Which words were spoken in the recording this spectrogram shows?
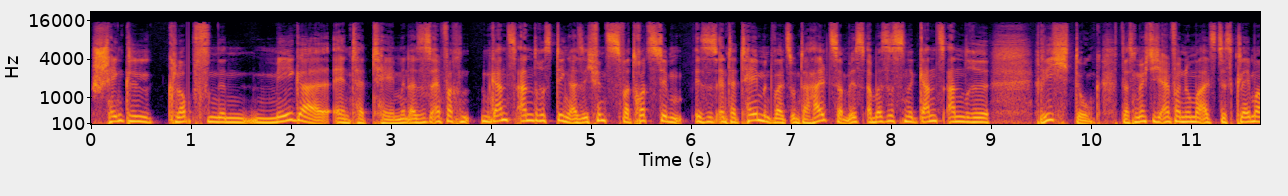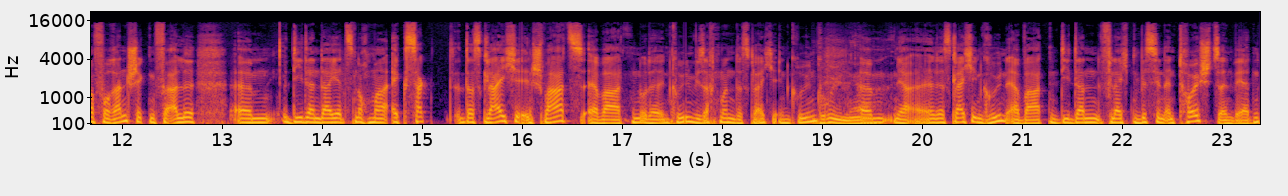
schenkelklopfenden Mega-Entertainment. Also es ist einfach ein ganz anderes Ding. Also ich finde es zwar trotzdem, ist es Entertainment, weil es unterhaltsam ist, aber es ist eine ganz andere Richtung. Das möchte ich einfach nur mal als Disclaimer voranschicken für alle, ähm, die dann da jetzt nochmal exakt das Gleiche in Schwarz erwarten oder in Grün, wie sagt man das Gleiche in Grün? Grün, ja. Ähm, ja, äh, das gleiche in Grün erwarten, die dann vielleicht ein bisschen enttäuscht sein werden.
